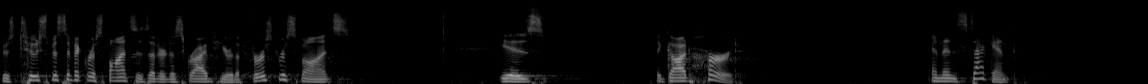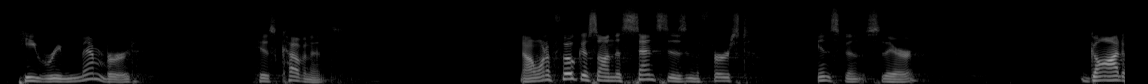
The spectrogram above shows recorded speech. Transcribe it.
There's two specific responses that are described here. The first response is that God heard. And then, second, he remembered his covenant. Now, I want to focus on the senses in the first instance there. God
